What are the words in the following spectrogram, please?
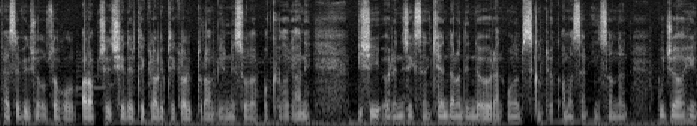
felsefe düşünceden uzak olup Arapça şeyleri tekrarlayıp tekrarlayıp duran bir nesil olarak bakıyorlar. Yani bir şeyi öğreneceksen kendi ana dilinde öğren. Ona bir sıkıntı yok. Ama sen insanların bu cahil,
